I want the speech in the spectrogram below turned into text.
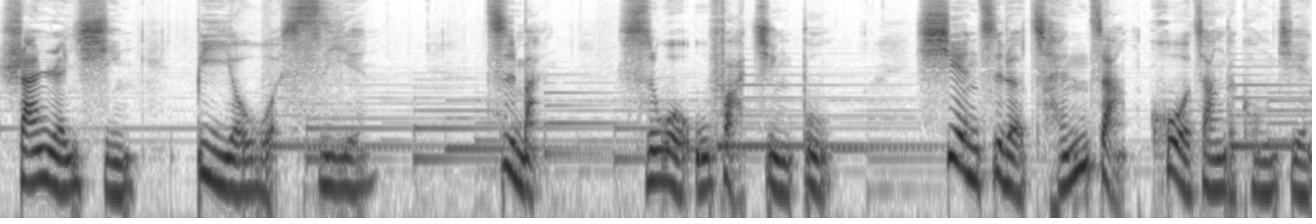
三人行，必有我师焉。自满。使我无法进步，限制了成长扩张的空间。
